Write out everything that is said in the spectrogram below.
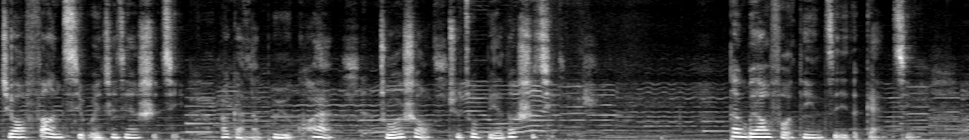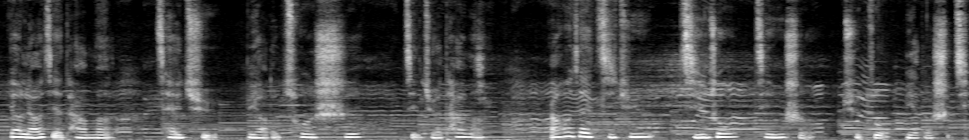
就要放弃为这件事情而感到不愉快，着手去做别的事情。但不要否定自己的感情，要了解他们，采取必要的措施解决他们，然后再集中集中精神去做别的事情。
